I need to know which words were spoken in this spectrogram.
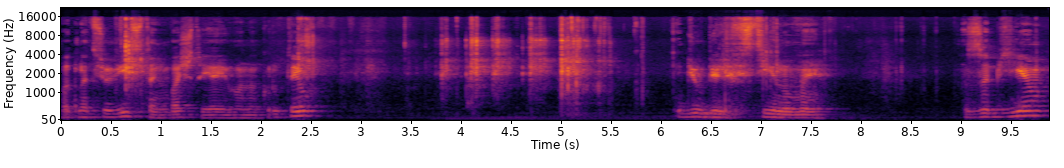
от на цю відстань, бачите, я його накрутив. Дюбель в стіну ми заб'ємо.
